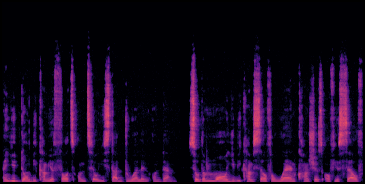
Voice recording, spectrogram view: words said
and you don't become your thoughts until you start dwelling on them. So, the more you become self aware and conscious of yourself,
